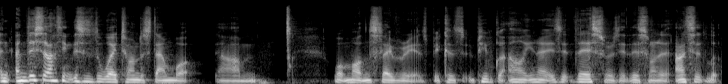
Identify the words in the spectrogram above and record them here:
and and this I think this is the way to understand what um, what modern slavery is because people go, oh, you know, is it this or is it this one? I said, look,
